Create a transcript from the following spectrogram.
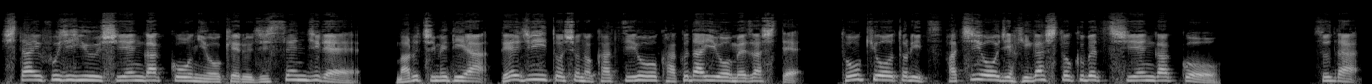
死体不自由支援学校における実践事例、マルチメディアデイジー図書の活用拡大を目指して、東京都立八王子東特別支援学校、須田、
